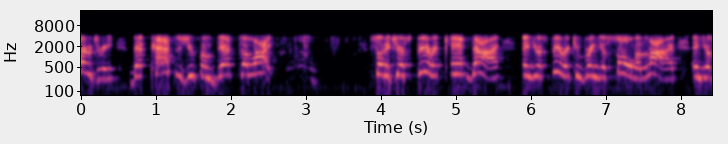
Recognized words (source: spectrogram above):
surgery that passes you from death to life so that your spirit can't die and your spirit can bring your soul alive and your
